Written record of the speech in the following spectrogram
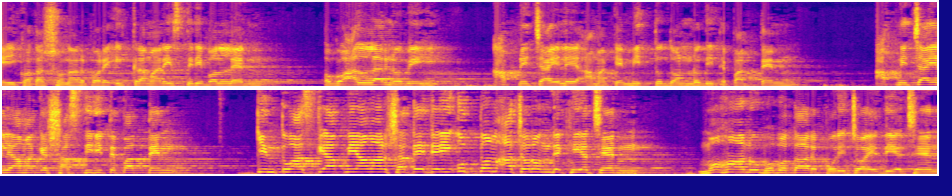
এই কথা শোনার পরে ইকরামার স্ত্রী বললেন, ওগো আল্লাহর নবী, আপনি চাইলে আমাকে মৃত্যুদণ্ড দিতে পারতেন। আপনি চাইলে আমাকে শাস্তি দিতে পারতেন। কিন্তু আজকে আপনি আমার সাথে যেই উত্তম আচরণ দেখিয়েছেন, মহানুভবতার পরিচয় দিয়েছেন,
